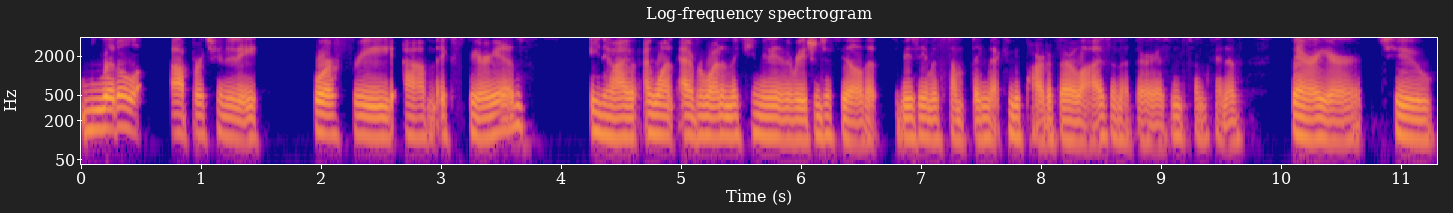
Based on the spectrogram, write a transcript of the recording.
little opportunity for a free um, experience. You know, I, I want everyone in the community in the region to feel that the museum is something that can be part of their lives and that there isn't some kind of barrier to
